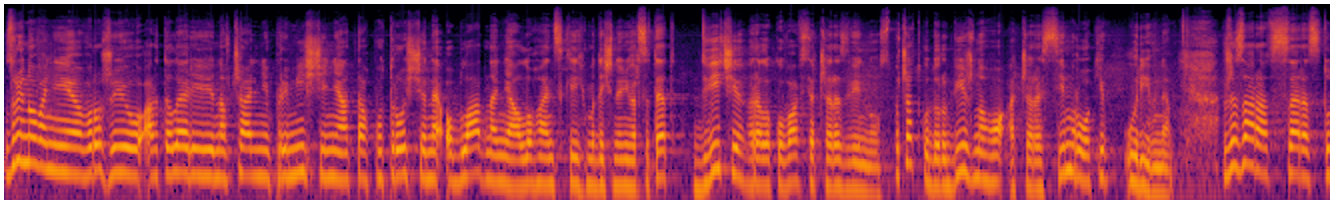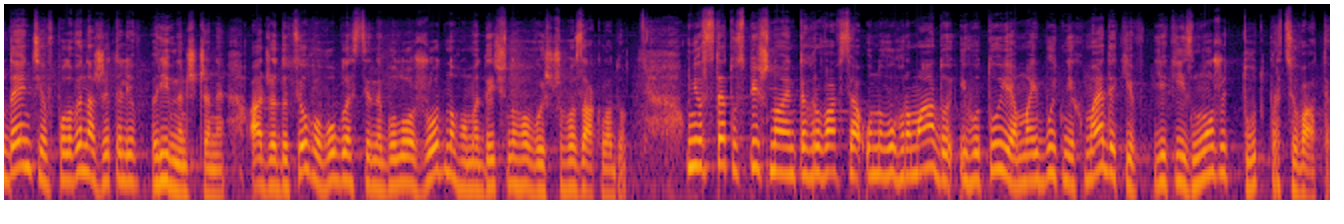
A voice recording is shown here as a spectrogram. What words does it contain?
Зруйновані ворожою артилерією навчальні приміщення та потрощене обладнання. Луганський медичний університет двічі релокувався через війну. Спочатку до Рубіжного, а через сім років у Рівне. Вже зараз серед студентів половина жителів Рівненщини, адже до цього в області не було жодного медичного вищого закладу. Університет успішно інтегрувався у нову громаду і готує майбутніх медиків, які зможуть тут працювати.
